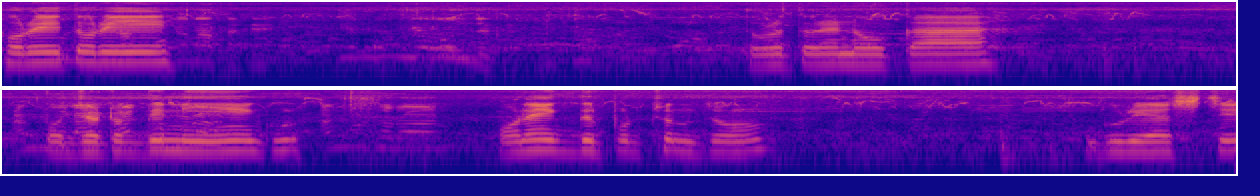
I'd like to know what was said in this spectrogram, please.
তোরে দেখে? তোরে তোরে নৌকা। পর্যটকদের নিয়ে অনেক দূর পর্যন্ত ঘুরে আসছে।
